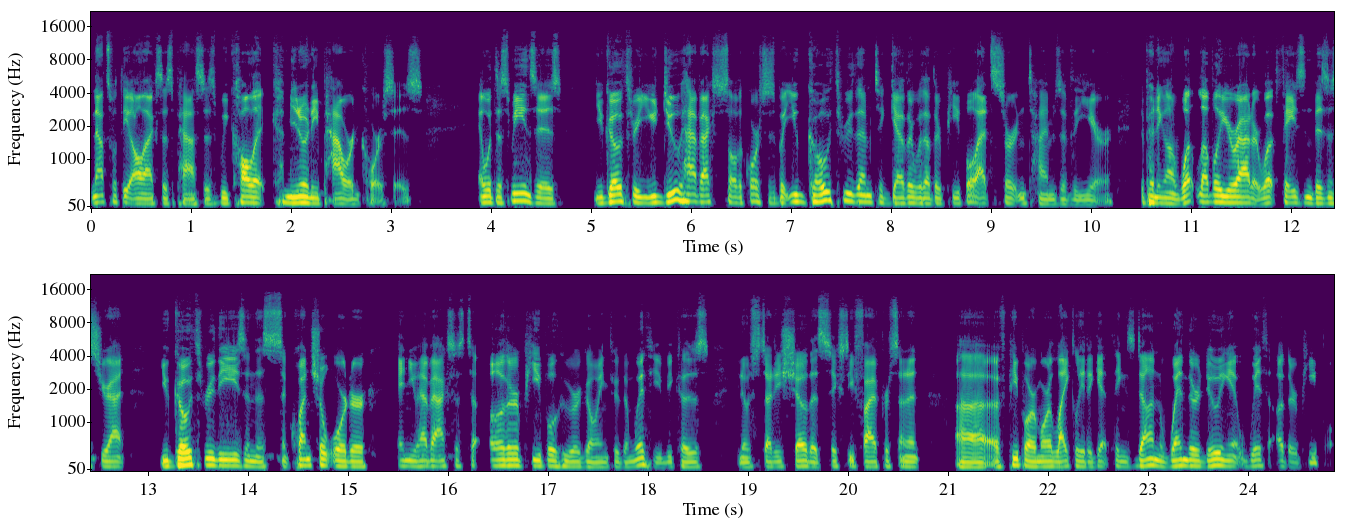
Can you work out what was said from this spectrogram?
And that's what the all access pass is. We call it community powered courses. And what this means is you go through, you do have access to all the courses, but you go through them together with other people at certain times of the year, depending on what level you're at or what phase in business you're at. You go through these in this sequential order and you have access to other people who are going through them with you because you know studies show that 65% uh, of people are more likely to get things done when they're doing it with other people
